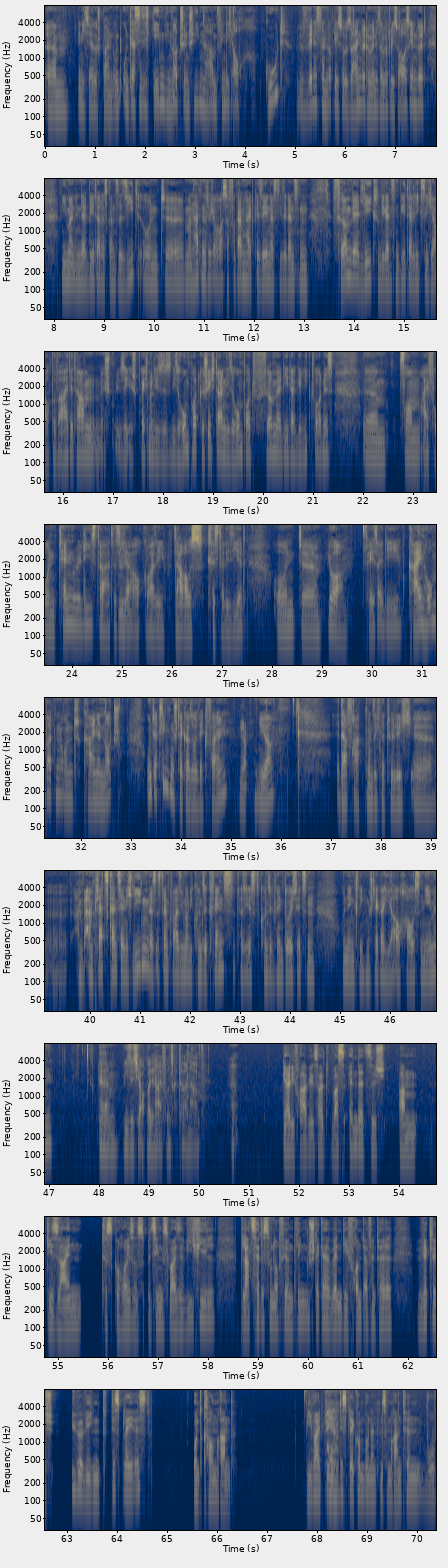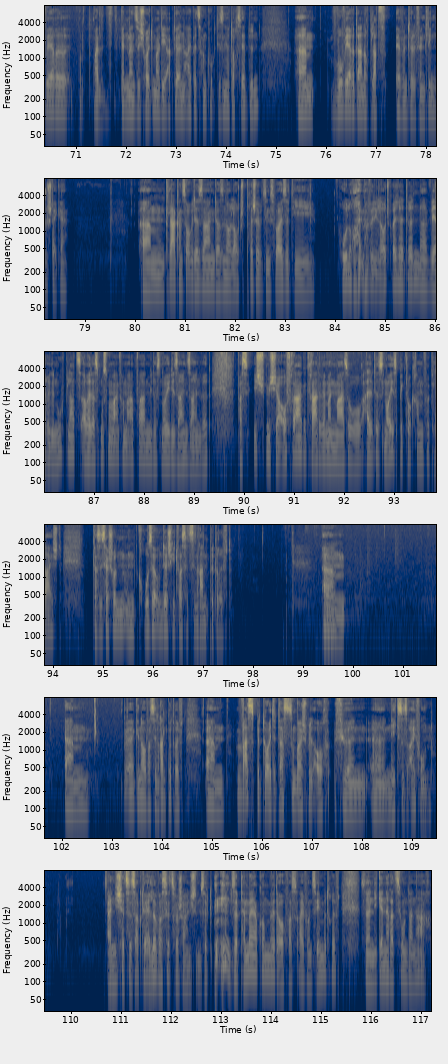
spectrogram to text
Ähm, bin ich sehr gespannt. Und, und dass sie sich gegen die Notch entschieden haben, finde ich auch gut, wenn es dann wirklich so sein wird und wenn es dann wirklich so aussehen wird, wie man in der Beta das Ganze sieht. Und äh, man hat natürlich auch aus der Vergangenheit gesehen, dass diese ganzen Firmware-Leaks und die ganzen Beta-Leaks sich ja auch bewahrheitet haben. Ich, spreche nur dieses, diese HomePod-Geschichte an, diese HomePod-Firmware, die da geleakt worden ist. Ähm, vom iPhone 10 Release, da hat es sich mhm. ja auch quasi daraus kristallisiert. Und äh, ja, Face ID, kein Home-Button und keine Notch. Und der Klinkenstecker soll wegfallen. Ja. Ja. Da fragt man sich natürlich, äh, äh am, am, Platz kann es ja nicht liegen. Das ist dann quasi nur die Konsequenz, dass sie es konsequent durchsetzen und den Klinkenstecker hier auch rausnehmen, ähm, wie sie es ja auch bei den iPhones getan haben. Ja. ja, die Frage ist halt, was ändert sich am Design des Gehäuses, beziehungsweise wie viel Platz hättest du noch für einen Klinkenstecker, wenn die Front eventuell wirklich überwiegend Display ist und kaum Rand. Wie weit gehen ja. die Display-Komponenten zum Rand hin? Wo wäre, weil wenn man sich heute mal die aktuellen iPads anguckt, die sind ja doch sehr dünn, ähm, wo wäre da noch Platz eventuell für einen Klinkenstecker? Ähm, klar kannst du auch wieder sagen, da sind auch Lautsprecher beziehungsweise die Hohlräume für die Lautsprecher drin, da wäre genug Platz, aber das muss man einfach mal abwarten, wie das neue Design sein wird. Was ich mich ja auch frage, gerade wenn man mal so altes, neues Piktogramm vergleicht, das ist ja schon ein großer Unterschied, was jetzt den Rand betrifft. Mhm. Ähm, ähm, äh, genau, was den Rand betrifft. Ähm, was bedeutet das zum Beispiel auch für ein äh, nächstes iPhone? Ja, nicht jetzt das aktuelle, was jetzt wahrscheinlich im September ja kommen wird, auch was iPhone 10 betrifft, sondern die Generation danach.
